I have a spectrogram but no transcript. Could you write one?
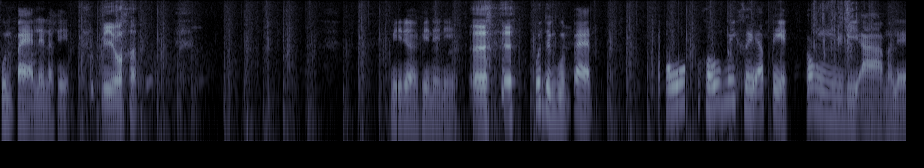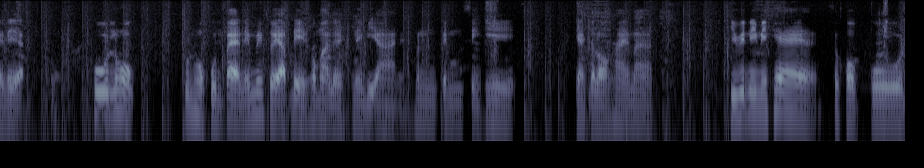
คูณแปดเลยเหรอพี่ มีวะมีด้วยเหรอพี่ในนี้ เออพูดถึงคูณแปดเขาเขาไม่เคยอัปเดตกล้อง VR มาเลยเนี่ยคูณหกคูณหกคูณแปดนี่ไม่เคยอัปเดตเข้ามาเลยใน VR เนี่ย มันเป็นสิ่งที่อยากจะร้องไห้มาก ชีวิตนี้มีแค่ส โคปคูณ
